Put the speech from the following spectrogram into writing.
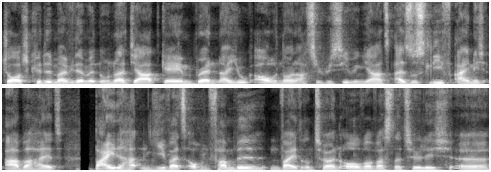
George Kittle mal wieder mit einem 100-Yard-Game, Brandon Ayuk auch 89 Receiving Yards. Also es lief eigentlich, aber halt beide hatten jeweils auch einen Fumble, einen weiteren Turnover, was natürlich äh,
